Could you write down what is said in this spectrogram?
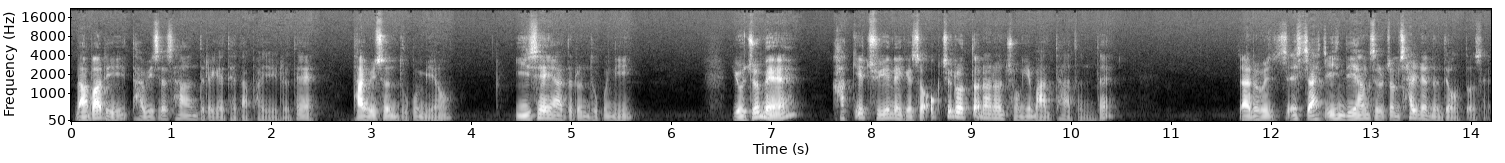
나발이 다윗의 사람들에게 대답하여 이르되 다윗은 누구며 이세의 아들은 누구니? 요즘에 각기 주인에게서 억지로 떠나는 종이 많다 하던데 자, 여러분 이 뉘앙스를 좀 살렸는데 어떠세요?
